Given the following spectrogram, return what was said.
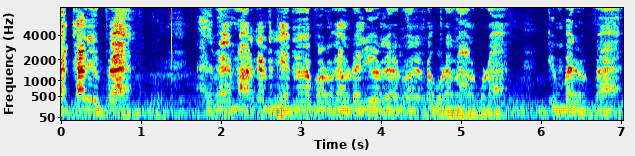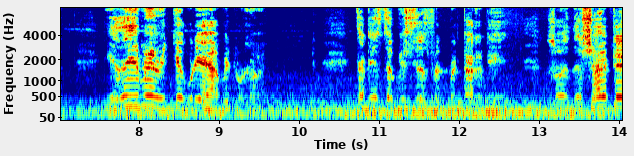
தக்காளி விற்பேன் அதுமாரி மார்க்கெட்டுக்கு என்னென்ன பொருட்கள் வெளியூரில் வேணுமோ ரெண்டு கூட நாலு கூட டிம்பர் விற்பேன் எதையுமே விற்கக்கூடிய ஹேபிட் உள்ளவன். That is the business mentality so இந்த ஷர்ட்டு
